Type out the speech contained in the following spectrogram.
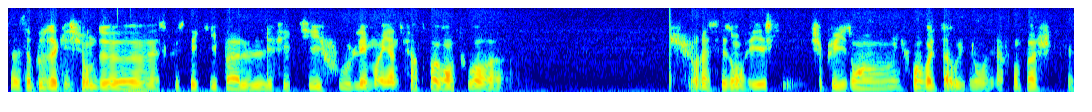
ça, ça pose la question de euh, est-ce que cette équipe a l'effectif ou les moyens de faire trois grands tours euh, sur la saison? Et Je sais plus, ils ont ils font un Volta ou ils, ont, ils la font pas? Je sais plus.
